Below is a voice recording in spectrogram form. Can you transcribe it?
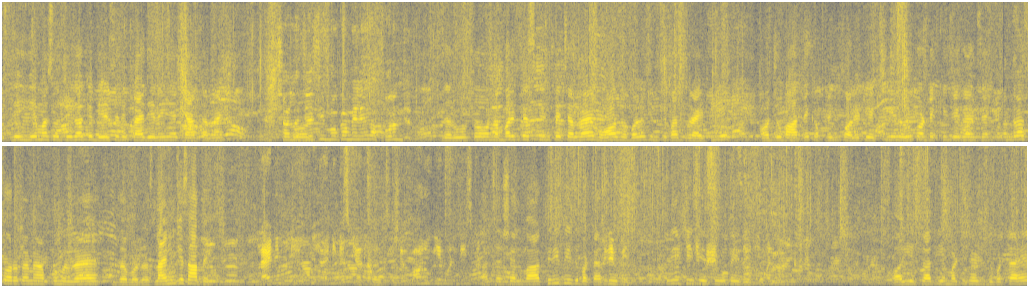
इसलिए ये मत सोचेगा कि देर से रिप्लाई दे रहे हैं या क्या कर रहे हैं। इंशाल्लाह जैसे मौका मिलेगा फ़ौरन ज़रूर तो नंबर इनका स्क्रीन पे चल रहा है बहुत ज़बरदस्त इनके पास वैरायटी है और जो बात है कपड़े की क्वालिटी अच्छी है ज़रूर कांटेक्ट कीजिएगा इनसे। पंद्रह सौ रुपये में आपको मिल रहा है ज़बरदस्त। लाइनिंग के साथ है? लाइनिंग लाइनिंग अच्छा अच्छा। शलवार अच्छा shalwar three piece dupatta three piece three piece ये सूट है ये देख सकते हैं। और ये साथ ये मल्टी साइड दुपट्टा है।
